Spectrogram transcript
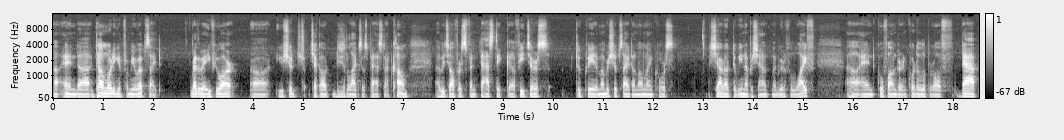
uh, and uh, downloading it from your website. By the way, if you are, uh, you should ch- check out digitalaccesspass.com, uh, which offers fantastic uh, features to create a membership site on online course. Shout out to Veena Prashant, my beautiful wife, uh, and co-founder and co-developer of DAP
